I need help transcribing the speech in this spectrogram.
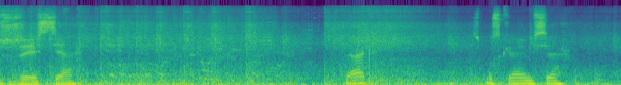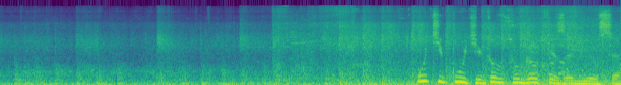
Жесть, а. Так. Спускаемся. Пути-пути, кто тут в уголке забился?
